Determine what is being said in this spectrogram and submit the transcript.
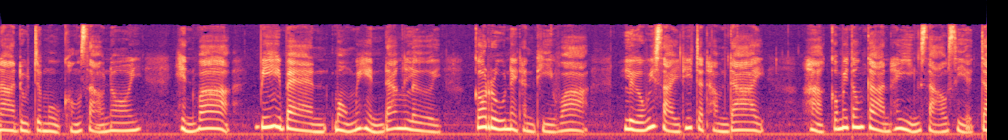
ณาดูจมูกของสาวน้อย เห็นว่า บี้แบนมองไม่เห็นดั้งเลย ก็รู้ในทันทีว่า เหลือวิสัยที่จะทำได้ หากก็ไม่ต้องการให้หญิงสาวเสียใจ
